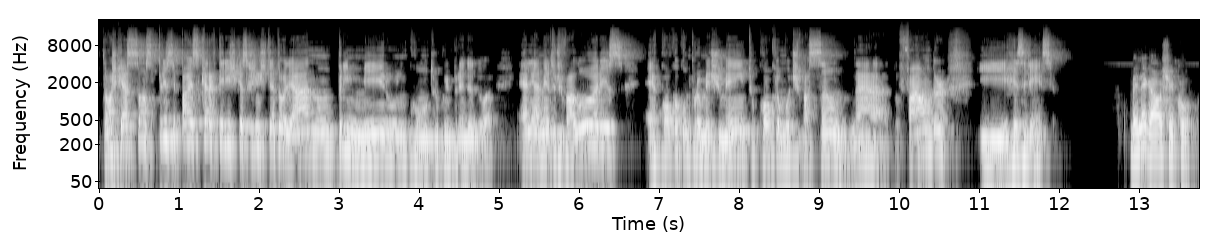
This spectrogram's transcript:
Então, acho que essas são as principais características que a gente tenta olhar num primeiro encontro com o empreendedor. É alinhamento de valores, é qual que é o comprometimento, qual que é a motivação né, do founder e resiliência. Bem legal, Chico.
